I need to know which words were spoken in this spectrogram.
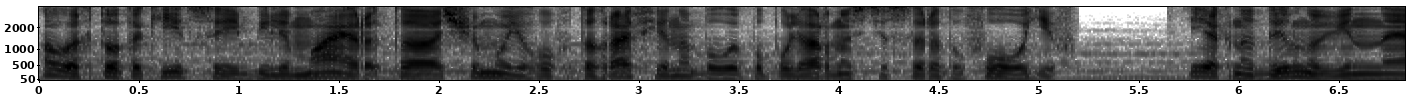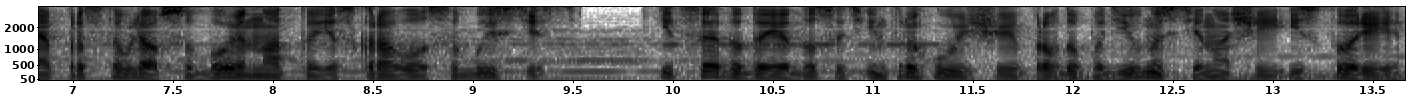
Але хто такий цей Білі Майер та чому його фотографії набули популярності серед уфологів? Як не дивно, він не представляв собою надто яскраву особистість, і це додає досить інтригуючої правдоподібності нашій історії.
